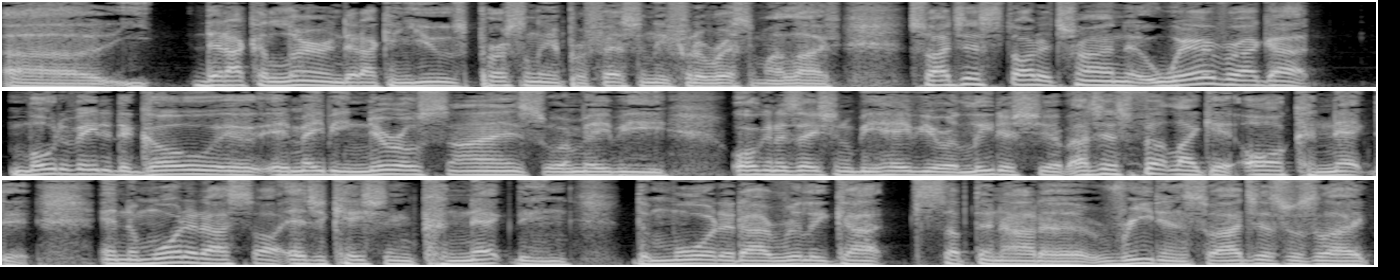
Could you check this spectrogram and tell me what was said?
uh, that I can learn that I can use personally and professionally for the rest of my life. So I just started trying to, wherever I got motivated to go. It, it, may be neuroscience or maybe organizational behavior or leadership. I just felt like it all connected. And the more that I saw education connecting, the more that I really got something out of reading. So I just was like,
